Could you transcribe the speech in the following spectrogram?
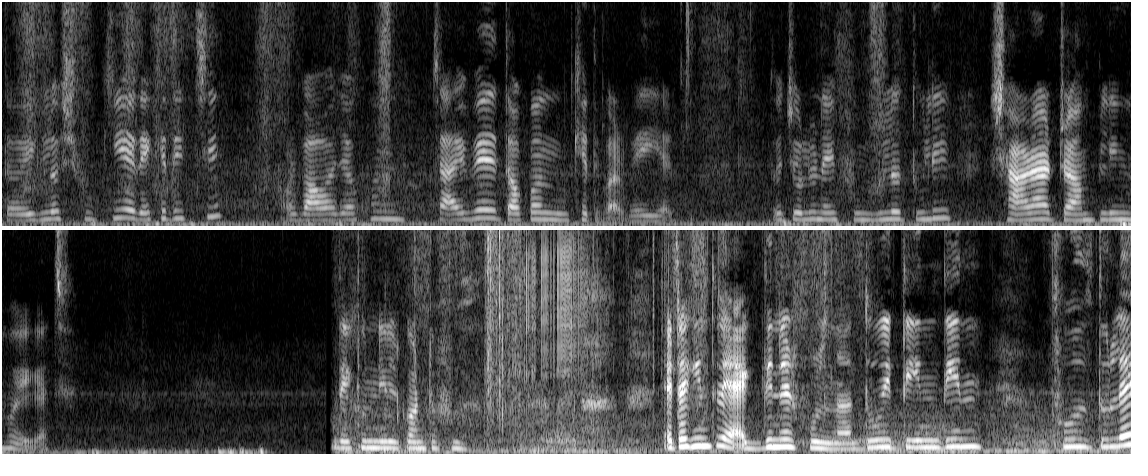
তো এইগুলো শুকিয়ে রেখে দিচ্ছি। ওর বাবা যখন চাইবে তখন খেতে পারবে এই আর কি। তো চলুন এই ফুলগুলো তুলি। সারা ট্রাম্পলিং হয়ে গেছে। দেখুন নীলকণ্ঠ ফুল। এটা কিন্তু একদিনের ফুল না, দুই তিন দিন ফুল তুলে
